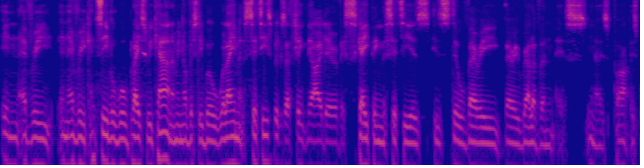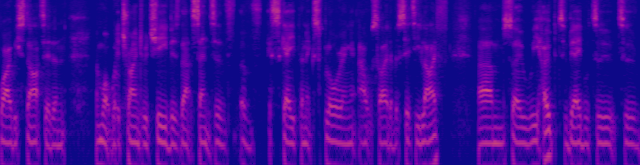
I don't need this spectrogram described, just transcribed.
in every in every conceivable place we can. I mean, obviously we'll we'll aim at cities because I think the idea of escaping the city is is still very very relevant. It's you know it's part it's why we started and and what we're trying to achieve is that sense of of escape and exploring outside of a city life. Um, so we hope to be able to to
